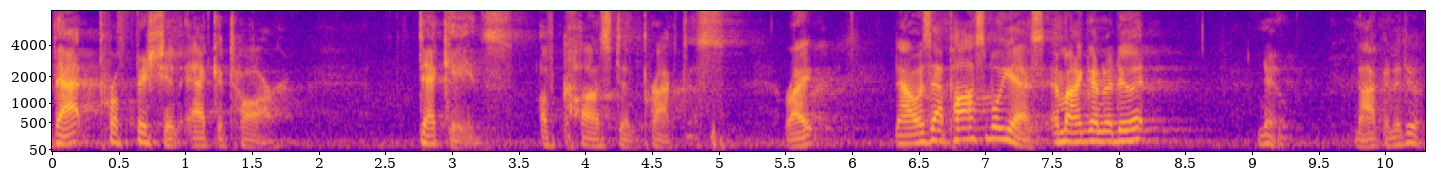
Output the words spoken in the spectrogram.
that proficient at guitar? Decades of constant practice, right? Now, is that possible? Yes. Am I going to do it? No, not going to do it.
